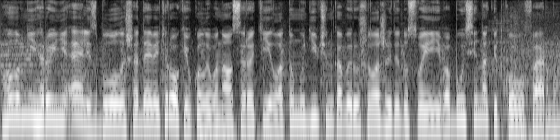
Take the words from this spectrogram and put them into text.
Головній героїні Еліс було лише 9 років, коли вона осиротіла, тому дівчинка вирушила жити до своєї бабусі на квіткову ферму.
